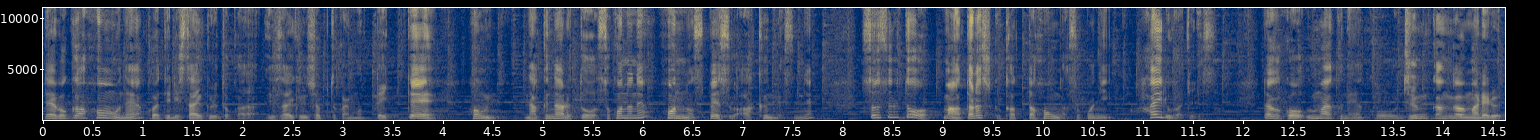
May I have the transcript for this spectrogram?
で僕は本をねこうやってリサイクルとかリサイクルショップとかに持って行って本なくなるとそこのね本のスペースが空くんですね。そうすると、まあ、新しく買った本がそこに入るわけです。だからこううまくねこう循環が生まれる。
